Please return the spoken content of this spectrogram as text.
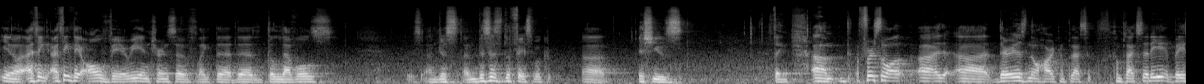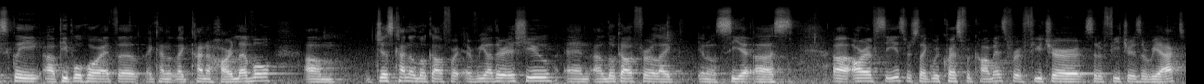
you know, I think I think they all vary in terms of like the the, the levels. I'm just this is the Facebook uh, issues thing. Um, first of all, uh, uh, there is no hard complex complexity. Basically, uh, people who are at the like, kind of like kind of hard level um, just kind of look out for every other issue and uh, look out for like you know see us uh, RFCs, which like requests for comments for future sort of features of React.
